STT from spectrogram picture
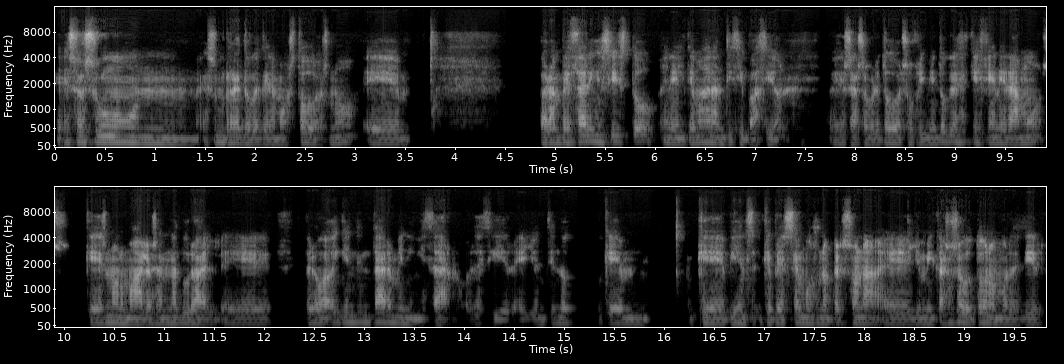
eso es un, es un reto que tenemos todos, ¿no? Eh, para empezar, insisto, en el tema de la anticipación. O sea, sobre todo el sufrimiento que, que, generamos, que es normal, o sea, es natural, pero hay que intentar minimizarlo. Es decir, yo entiendo que, que, que, pensemos una persona, yo en mi caso soy autónomo, es decir,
